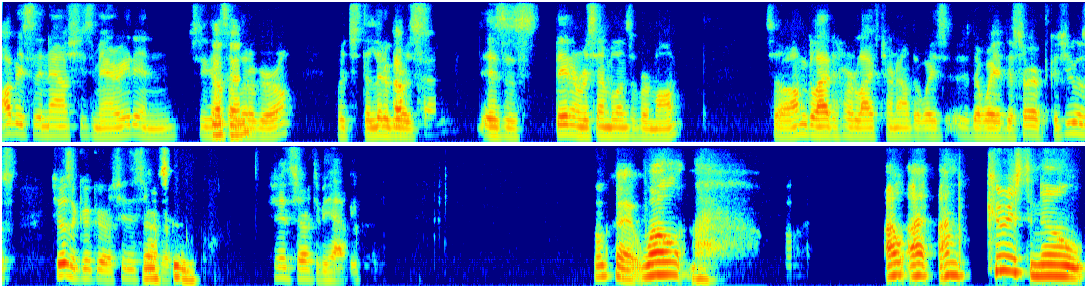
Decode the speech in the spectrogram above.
obviously now she's married and she has okay. a little girl, which the little girl okay. is, is a spit and resemblance of her mom. So I'm glad her life turned out the way the way it deserved because she was she was a good girl. She deserved That's. Good. She deserved to be happy. Okay, well, I, I I'm curious to know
